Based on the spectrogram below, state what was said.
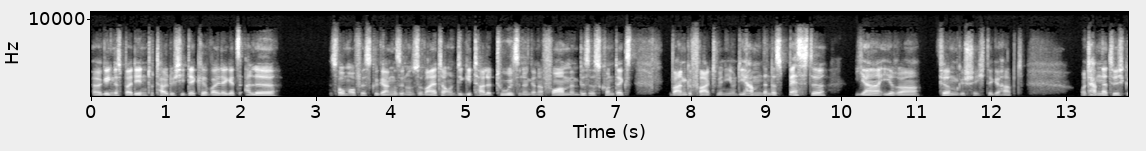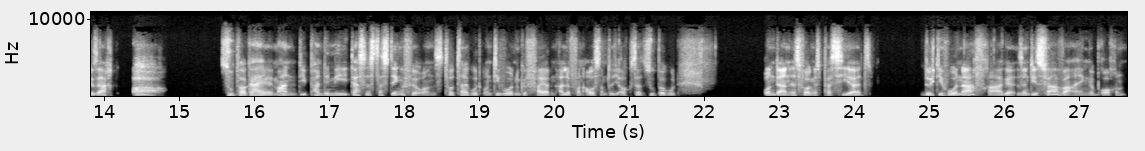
äh, ging das bei denen total durch die Decke, weil ja jetzt alle ins Homeoffice gegangen sind und so weiter und digitale Tools in irgendeiner Form im Business-Kontext waren gefragt wie nie. Und die haben dann das beste Jahr ihrer Firmengeschichte gehabt und haben natürlich gesagt, oh, super geil, Mann, die Pandemie, das ist das Ding für uns, total gut. Und die wurden gefeiert und alle von außen haben natürlich auch gesagt, super gut. Und dann ist Folgendes passiert, durch die hohe Nachfrage sind die Server eingebrochen,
